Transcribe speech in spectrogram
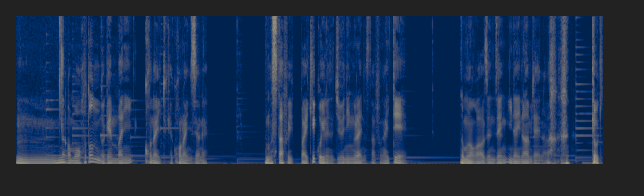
うーん、なんかもうほとんど現場に来ないときは来ないんですよね。スタッフいっぱい、結構いるんですよ。10人ぐらいのスタッフがいて、でもなんか全然いないな、みたいな。今日、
